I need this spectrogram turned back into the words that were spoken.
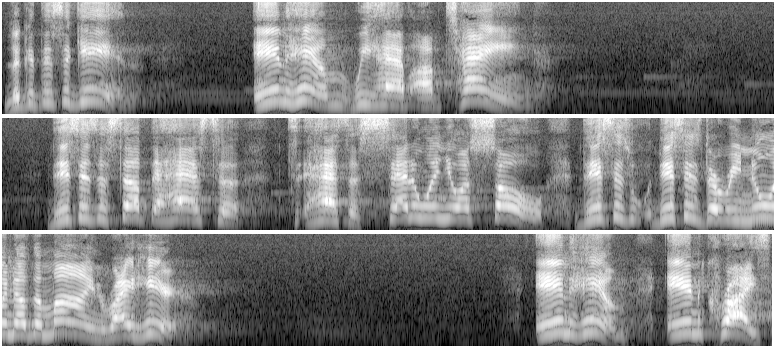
Look at this again. In him we have obtained this is the stuff that has to, has to settle in your soul. This is, this is the renewing of the mind right here. In Him, in Christ,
